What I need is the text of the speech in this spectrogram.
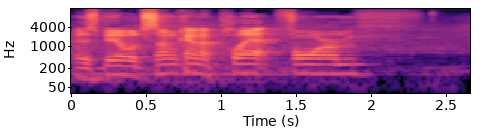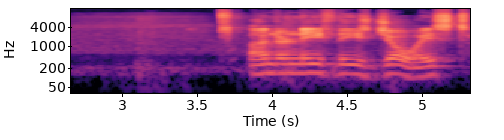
is build some kind of platform underneath these joists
